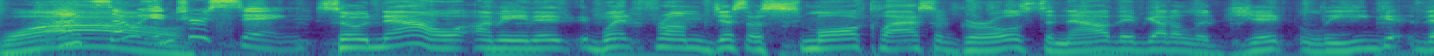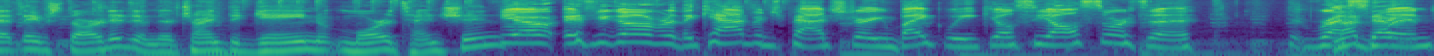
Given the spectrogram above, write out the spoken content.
Wow. That's so interesting. So now, I mean, it went from just a small class of girls to now they've got a legit league that they've started and they're trying to gain more attention. You know, if you go over to the Cabbage Patch during Bike Week, you'll see all sorts of wrestling.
